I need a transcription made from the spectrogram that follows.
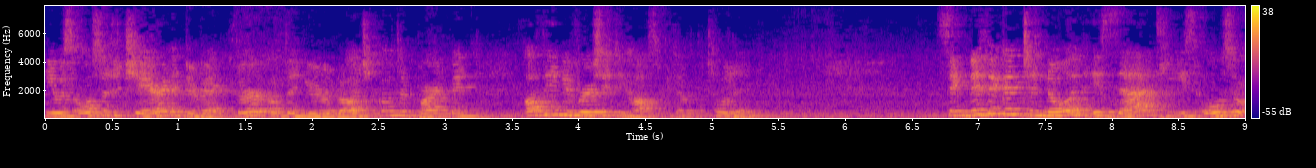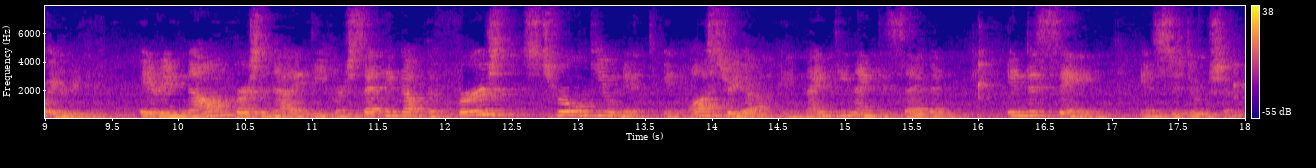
He was also the chair and director of the neurological department of the University Hospital Tulln. Significant to note is that he is also a, re a renowned personality for setting up the first stroke unit in Austria in 1997 in the same institution.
